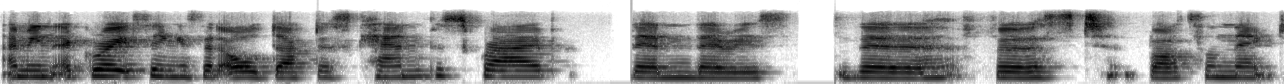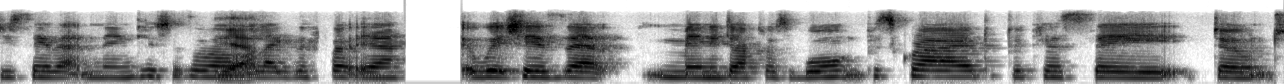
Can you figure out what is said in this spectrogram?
I mean, a great thing is that all doctors can prescribe. Then there is the first bottleneck. Do you say that in English as well? Yeah. Like the first, yeah. Which is that many doctors won't prescribe because they don't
